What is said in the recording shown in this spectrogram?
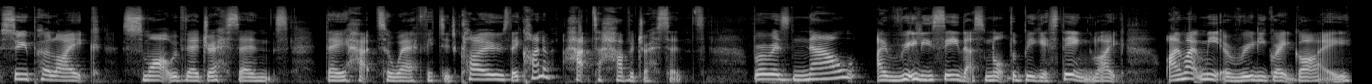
super like smart with their dress sense. They had to wear fitted clothes. They kind of had to have a dress sense. Whereas now, I really see that's not the biggest thing. Like, I might meet a really great guy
